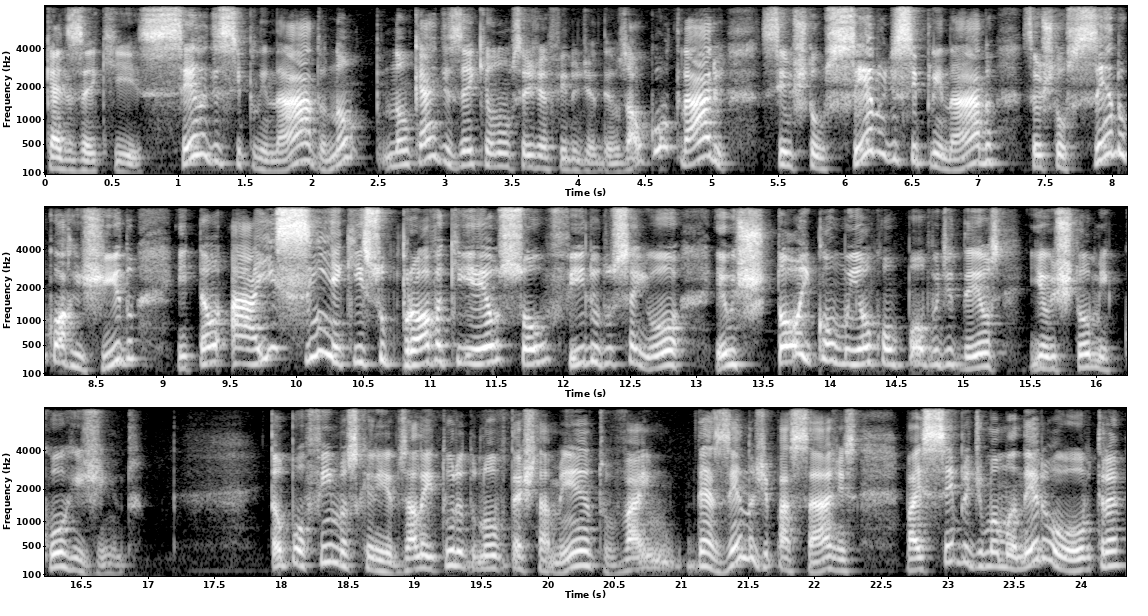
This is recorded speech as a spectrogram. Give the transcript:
Quer dizer que ser disciplinado não, não quer dizer que eu não seja filho de Deus. Ao contrário, se eu estou sendo disciplinado, se eu estou sendo corrigido, então aí sim é que isso prova que eu sou filho do Senhor. Eu estou em comunhão com o povo de Deus e eu estou me corrigindo. Então, por fim, meus queridos, a leitura do Novo Testamento vai em dezenas de passagens, vai sempre de uma maneira ou outra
